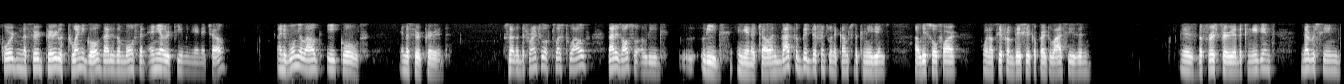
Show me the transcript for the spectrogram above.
scored in the third period with 20 goals. That is the most than any other team in the NHL. And they've only allowed eight goals in the third period. So that the differential of plus 12, that is also a league lead in the NHL. And that's a big difference when it comes to the Canadiens, at least so far, when I'd say from this year compared to last season, is the first period. The Canadiens never seemed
